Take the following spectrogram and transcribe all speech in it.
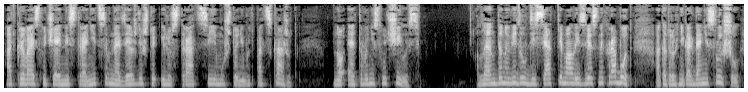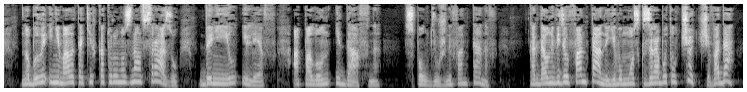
открывая случайные страницы в надежде, что иллюстрации ему что-нибудь подскажут. Но этого не случилось. Лэндон увидел десятки малоизвестных работ, о которых никогда не слышал, но было и немало таких, которые он узнал сразу — Даниил и Лев, Аполлон и Дафна, с полдюжины фонтанов. Когда он увидел фонтаны, его мозг заработал четче — вода —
